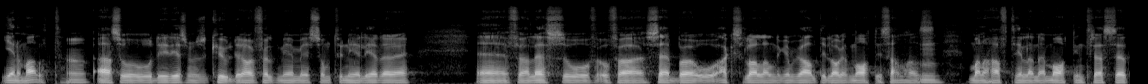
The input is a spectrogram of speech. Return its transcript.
genom allt. Ja. Alltså, och det är det som är så kul. Det har följt med mig som turnéledare för Alesso och, för Sebbe och Axel och alla andra. Vi har alltid lagat mat tillsammans. Man har haft hela det här matintresset.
